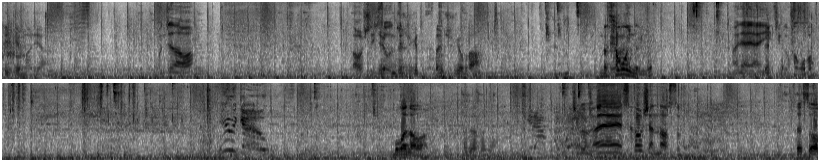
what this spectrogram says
때리게 말이야. 언제 나와? 나올 수 얘 있어 혼자 근데 죽여 빨리 죽여봐. 나 타고 있는데? 아니 아니 아니 지금. 하고? Here we go. 뭐가 나와? 가자 가자. 지금 아니, 아니 스카웃이 안 나왔어. 됐어.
